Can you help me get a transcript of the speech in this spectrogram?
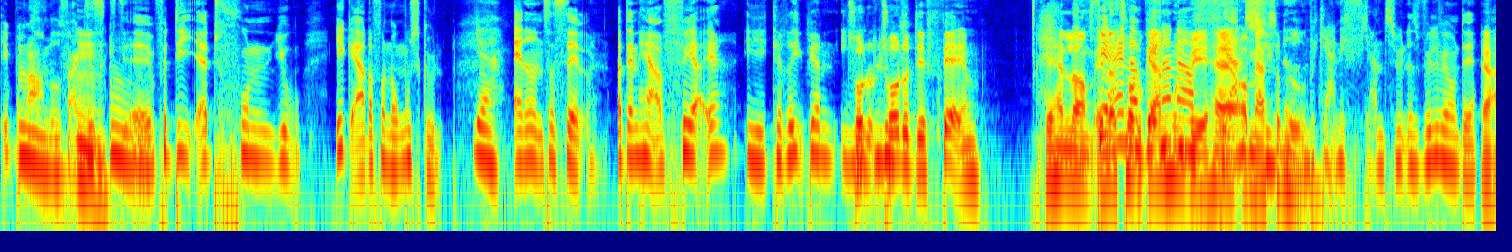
i programmet, mm. faktisk. Mm. Øh, fordi at hun jo ikke er der for nogen skyld, Ja. andet end sig selv. Og den her ferie i Karibien. I Tror du, tror du, det er ferien, det handler om? Eller tror du gerne, hun vil have opmærksomhed? Hun vil gerne i fjernsynet, selvfølgelig vil hun det. Ja.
